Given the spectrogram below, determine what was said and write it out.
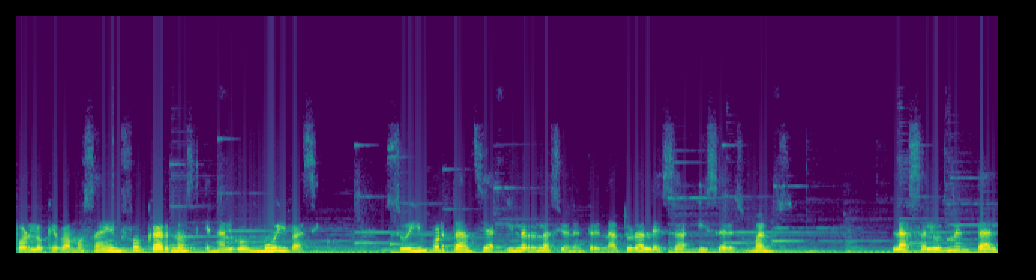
por lo que vamos a enfocarnos en algo muy básico, su importancia y la relación entre naturaleza y seres humanos. La salud mental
